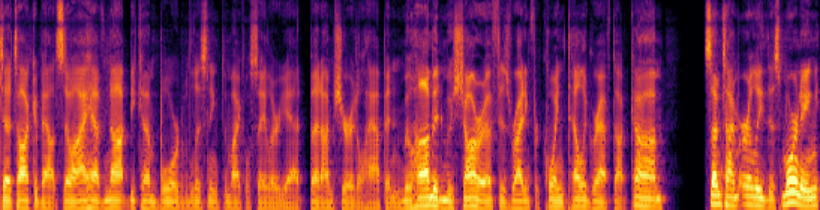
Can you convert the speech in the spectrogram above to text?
to talk about. So I have not become bored with listening to Michael Saylor yet, but I'm sure it'll happen. Muhammad Musharraf is writing for Cointelegraph.com sometime early this morning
